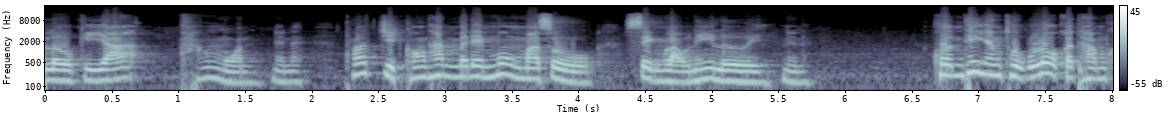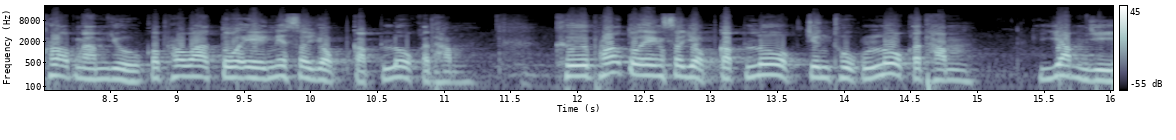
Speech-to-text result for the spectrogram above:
โลกิยะทั้งมวลเนี่ยนะเพราะจิตของท่านไม่ได้มุ่งมาสู่สิ่งเหล่านี้เลยเนี่ยนะคนที่ยังถูกโลกกระทำครอบงำอยู่ ก็เพราะว่าตัวเองเนี่ยสยบกับโลกกระทำคือเพราะตัวเองสยบกับโลกจึงถูกโลกกระทำย่ำยี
